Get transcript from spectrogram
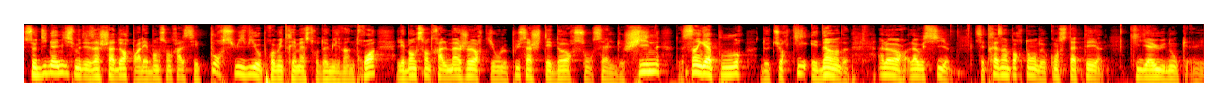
Ce dynamisme des achats d'or par les banques centrales s'est poursuivi au premier trimestre 2023. Les banques centrales majeures qui ont le plus acheté d'or sont celles de Chine, de Singapour, de Turquie et d'Inde. Alors, là aussi, c'est très important de constater qu'il y a eu donc euh,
